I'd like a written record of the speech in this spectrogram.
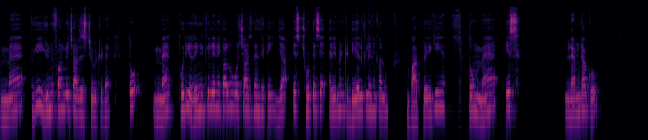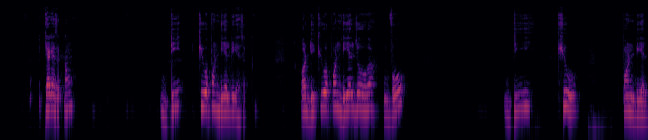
मैं, क्योंकि यूनिफॉर्मली चार्ज डिस्ट्रीब्यूटेड है तो मैं पूरी रिंग के लिए निकालूं वो चार्ज डेंसिटी या इस छोटे से एलिमेंट डीएल के लिए निकालूं? बात तो एक ही है। तो मैं इस लेमडा को क्या कह सकता हूँ? D q upon d l भी कह सकता हूँ। और d q upon d l जो होगा वो d q upon d l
